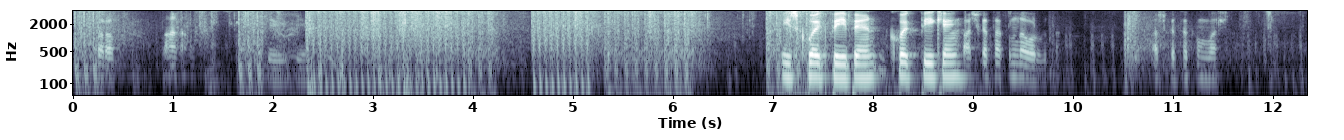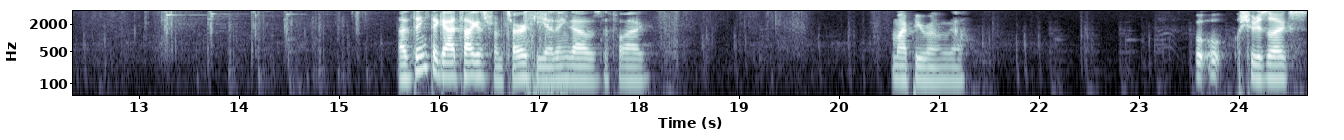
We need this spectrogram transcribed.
Bu taraf. Anasını. Diyor, diyor. He's quick peeping, quick peeking. Başka takım da var burada. Başka takım var. I think the guy talking is from Turkey. I think that was the flag. Might be wrong though. Ooh, ooh, shoot his legs.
